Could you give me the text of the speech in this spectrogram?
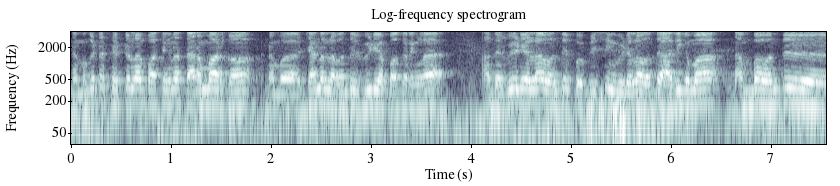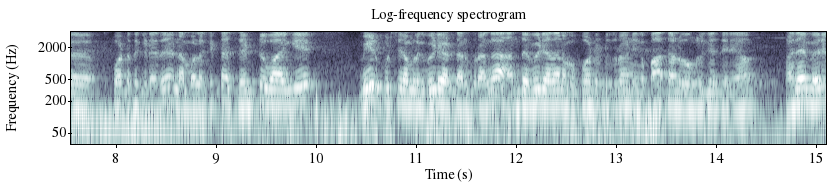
நம்மக்கிட்ட செட்டெல்லாம் பார்த்தீங்கன்னா தரமாக இருக்கும். நம்ம சேனலில் வந்து வீடியோ பார்க்குறீங்களா அந்த வீடியோலாம் வந்து இப்போ ஃபிஷிங் வீடியோலாம் வந்து அதிகமாக நம்ம வந்து போட்டது கிடையாது. நம்மளக்கிட்ட செட்டு வாங்கி மீன் பிடிச்சி நம்மளுக்கு வீடியோ எடுத்து அனுப்புகிறாங்க அந்த வீடியோ தான் நம்ம போட்டுட்ருக்குறோம் நீங்கள் பார்த்தாலும் உங்களுக்கே தெரியும். அதேமாரி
